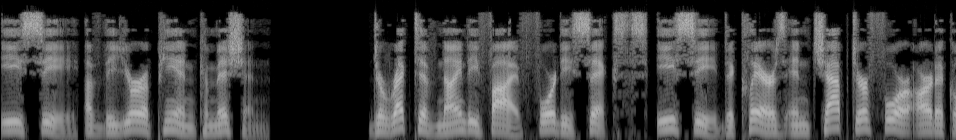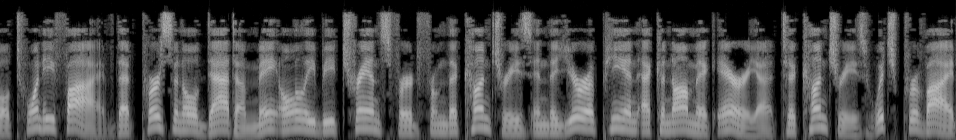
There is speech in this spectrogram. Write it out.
EC of the European Commission. Directive 95/46 EC declares in Chapter 4 Article 25 that personal data may only be transferred from the countries in the European Economic Area to countries which provide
